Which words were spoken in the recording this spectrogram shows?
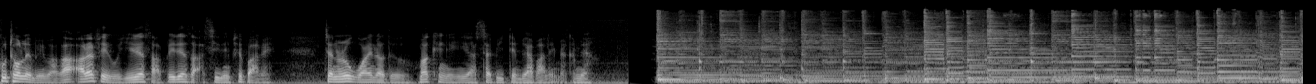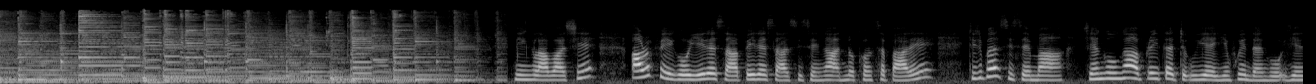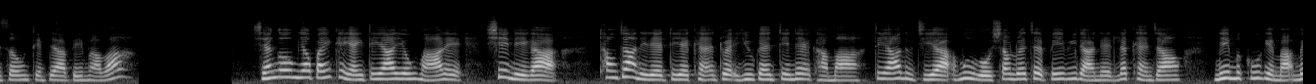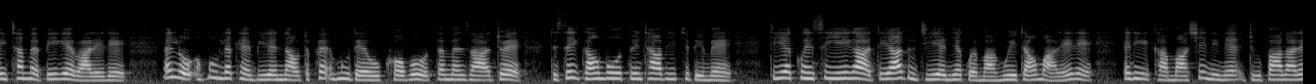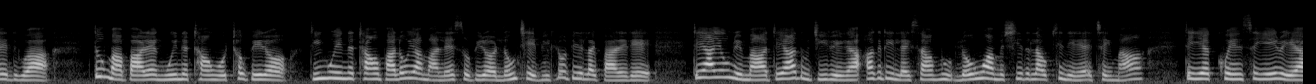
အခုထုတ်လင်းပေးမှာက RFA ကိုရေးတဲ့စာပေးတဲ့စာအစီအစဉ်ဖြစ်ပါတယ်ကျွန်တော်တို့ဝိုင်းတော်သူမခင်ခင်ကြီးကဆက်ပြီးတင်ပြပါလိမ့်မယ်ခင်ဗျာမင်္ဂလာပါရှင် RFA ကိုရေးတဲ့စာပေးတဲ့စာအစီအစဉ်ကနှုတ်ခွန်းဆက်ပါတယ်ဒီတစ်ပတ်အစီအစဉ်မှာရန်ကုန်ကပြည်သက်တူရဲ့ရင်ဖွင့်တန်ကိုအရင်ဆုံးတင်ပြပေးမှာပါ ရန်ကုန်မြောက်ပိုင်းခရိုင်တရားရုံးမှာတဲ့ရှေ့နေကထောင်ကျနေတဲ့တရားခံအတွက်ယူကန်တင်တဲ့အခါမှာတရားသူကြီးကအမှုကိုရှောင်လွှဲချက်ပေးပြီးတာနဲ့လက်ခံကြောင်းနေမကူးခင်မှာအမိန့်ချမှတ်ပေးခဲ့ပါတယ်တဲ့အဲ့လိုအမှုလက်ခံပြီးတဲ့နောက်တစ်ဖက်အမှုတွေကိုခေါ်ဖို့တမန်စာအတွက်တစိ့ကောင်းဖို့တွင်းထားပြီးဖြစ်ပေမဲ့တရားခွင်စရေးကတရားသူကြီးရဲ့မျက်ကွယ်မှာငွေတောင်းပါတယ်တဲ့အဲ့ဒီအခါမှာရှေ့နေနဲ့အတူပါလာတဲ့သူက သူ့မှာပါတဲ့ငွေ2000ကိုထုတ်ပြီးတော့ဒီငွေ2000ဘာလို့ရမှာလဲဆိုပြီးတော့လုံးချေပြီးလွှတ်ပစ်လိုက်ပါတယ်တဲ့တရားရုံးတွေမှာတရားသူကြီးတွေကအဂတိလိုက်စားမှုလုံးဝမရှိသလောက်ဖြစ်နေတဲ့အချိန်မှာတရားခွင်စရေးတွေက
